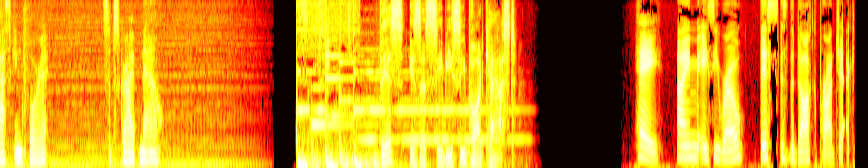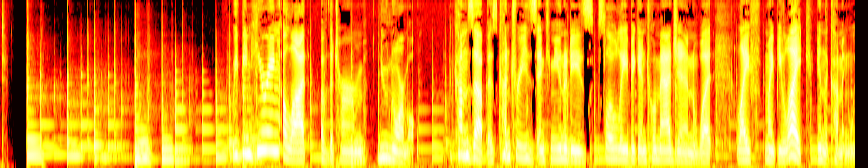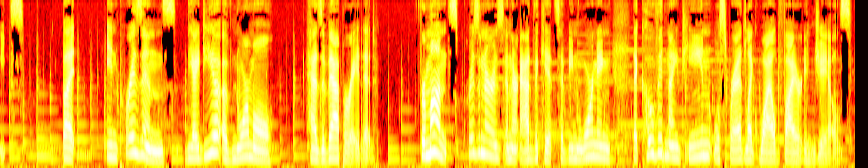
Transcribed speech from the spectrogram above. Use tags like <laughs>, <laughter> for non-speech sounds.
asking for it. Subscribe now. This is a CBC podcast. Hey, I'm Acey Rowe. This is the Doc Project. We've been hearing a lot of the term new normal. It comes up as countries and communities slowly begin to imagine what life might be like in the coming weeks. But in prisons, the idea of normal has evaporated. For months, prisoners and their advocates have been warning that COVID 19 will spread like wildfire in jails.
